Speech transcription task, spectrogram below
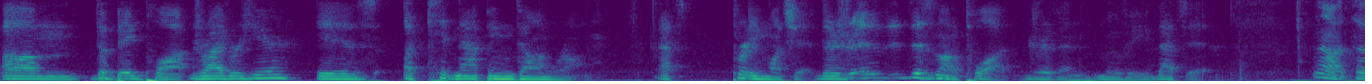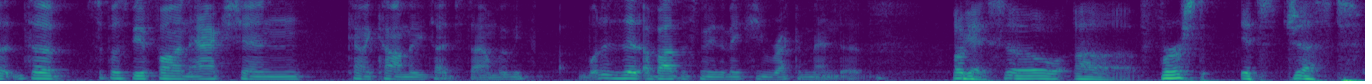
um, the big plot driver here is a kidnapping gone wrong. That's pretty much it. There's this is not a plot driven movie. That's it. No, it's a it's a supposed to be a fun action kind of comedy type style movie. What is it about this movie that makes you recommend it? Okay, so uh, first, it's just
